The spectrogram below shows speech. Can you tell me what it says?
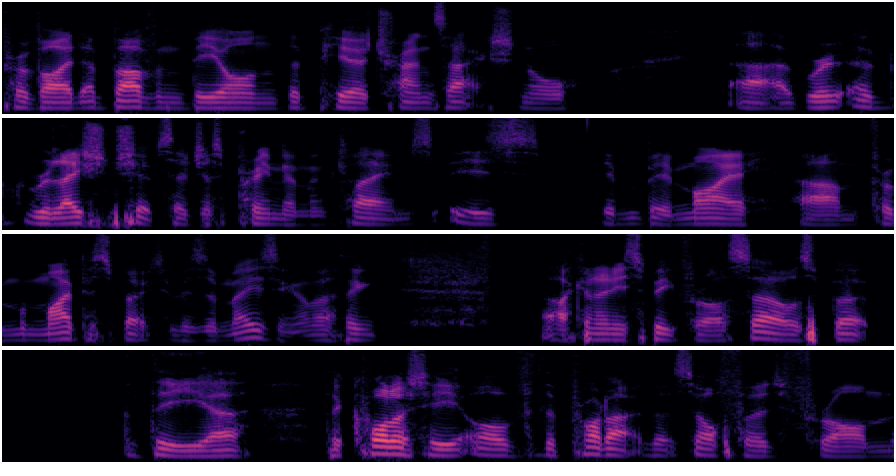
provide above and beyond the pure transactional uh, re- uh, relationships, so just premium and claims, is in, in my um, from my perspective is amazing. And I think I can only speak for ourselves, but the uh, the quality of the product that's offered from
